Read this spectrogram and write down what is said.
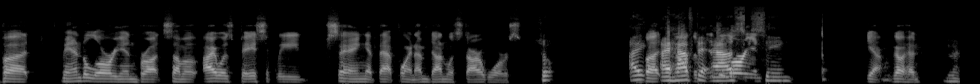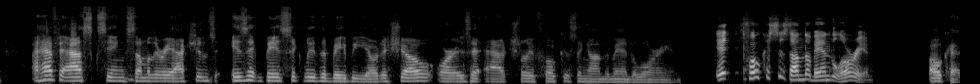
But Mandalorian brought some of. I was basically saying at that point, I'm done with Star Wars. So I, But, I have to ask, seeing Yeah, go ahead. I have to ask, seeing some of the reactions, is it basically the Baby Yoda show, or is it actually focusing on the Mandalorian? It focuses on the Mandalorian. Okay.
